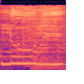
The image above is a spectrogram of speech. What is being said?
Luli.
